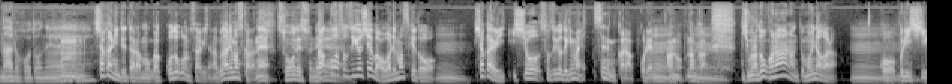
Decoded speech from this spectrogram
なるほどね、うん、社会に出たらもう学校どころの騒ぎじゃなくなりますからね。そうですね。学校は卒業しれば終われますけど、うん。社会は一生卒業できませんからこれ、うん。あのなんか、うん。自分はどうかななんて思いながら、うん。こうブリーチ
